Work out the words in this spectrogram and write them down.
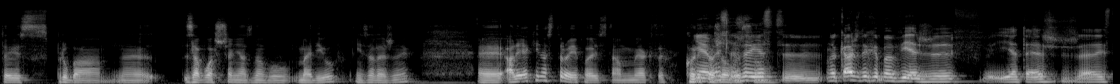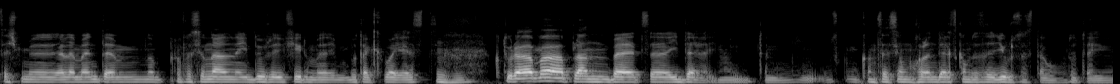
to jest próba e, zawłaszczenia znowu mediów niezależnych. E, Ale jakie nastroje, powiedz tam, jak te Nie, korytarzowe myślę, że są? jest, y, no każdy chyba wierzy, ja też, że jesteśmy elementem no, profesjonalnej, dużej firmy, bo tak chyba jest, Mhm. która ma plan B, C i D. No ten z koncesją holenderską w zasadzie już został tutaj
